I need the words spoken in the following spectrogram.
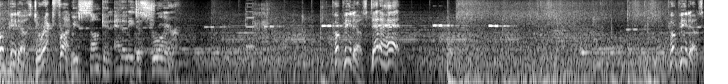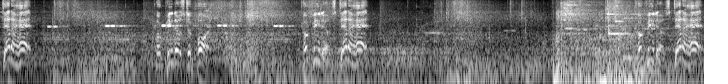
Torpedoes, direct front. We've sunk an enemy destroyer. Torpedoes, dead ahead. Torpedoes, dead ahead. Torpedoes to port. Torpedoes, dead ahead. Torpedoes, dead ahead.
